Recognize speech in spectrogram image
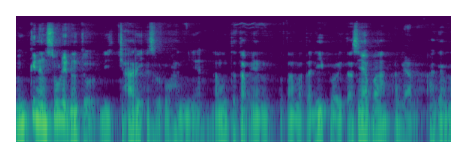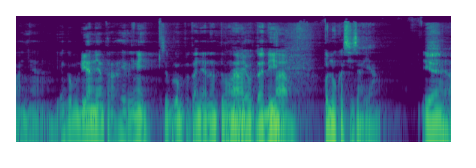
mungkin yang sulit untuk dicari keseluruhannya. Namun tetap yang pertama tadi prioritasnya apa? Agama. Agamanya. Yang kemudian yang terakhir ini sebelum pertanyaan antum Paham, jawab tadi penuh kasih sayang. Ya. Ya.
